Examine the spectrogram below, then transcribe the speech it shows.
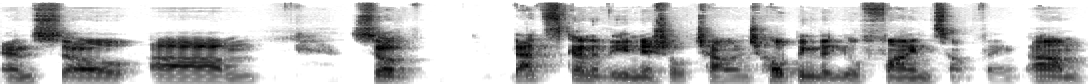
and so, um, so that's kind of the initial challenge, hoping that you'll find something. Um,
